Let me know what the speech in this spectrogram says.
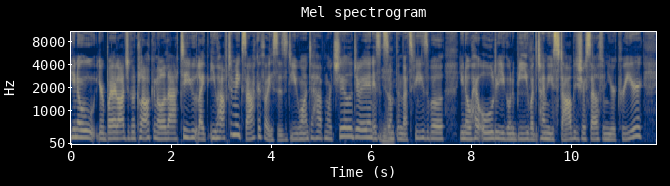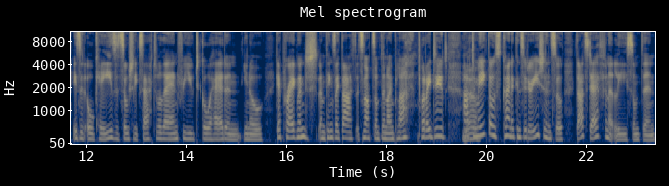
you know, your biological clock and all that, do you like you have to make sacrifices? Do you want to have more children? Is it Yeah. something that's feasible? You know, how old are you going to be by the time you establish yourself in your career? Is it okay? Is it socially acceptable then for you to go ahead and, you know, get pregnant and things like that? It's not something I'm planning, but I did have to make those kind of considerations. So that's definitely something.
